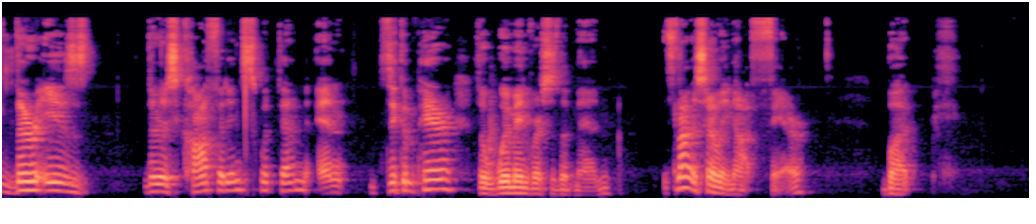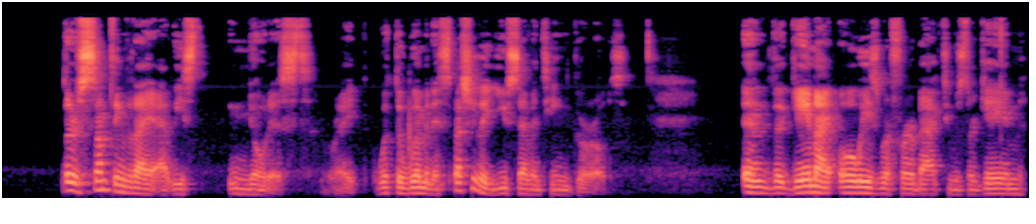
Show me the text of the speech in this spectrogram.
there is there is confidence with them and to compare the women versus the men it's not necessarily not fair but there's something that i at least noticed right with the women especially the u17 girls and the game i always refer back to is their game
